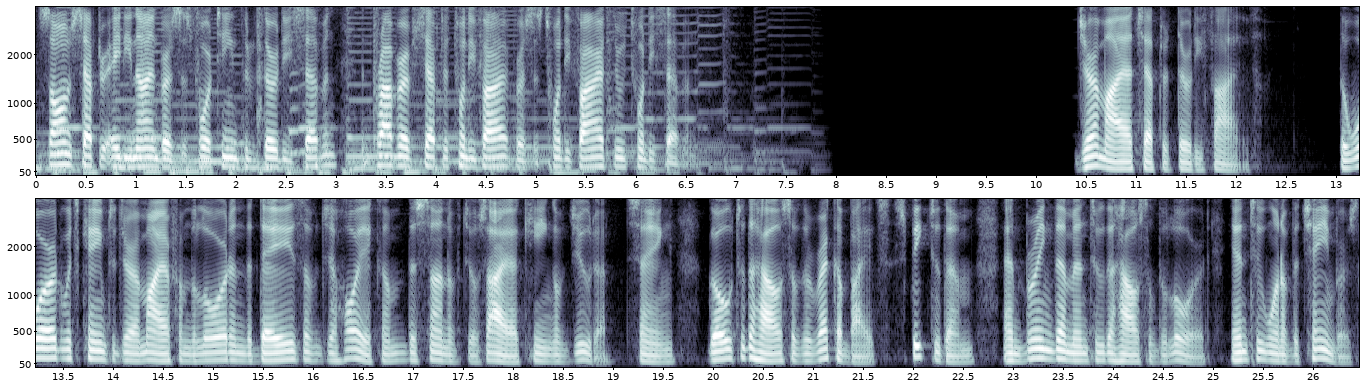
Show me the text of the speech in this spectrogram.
Psalms chapter 89, verses 14 through 37. And Proverbs chapter 25, verses 25 through 27. Jeremiah chapter 35. The word which came to Jeremiah from the Lord in the days of Jehoiakim the son of Josiah, king of Judah, saying, Go to the house of the Rechabites, speak to them, and bring them into the house of the Lord, into one of the chambers,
